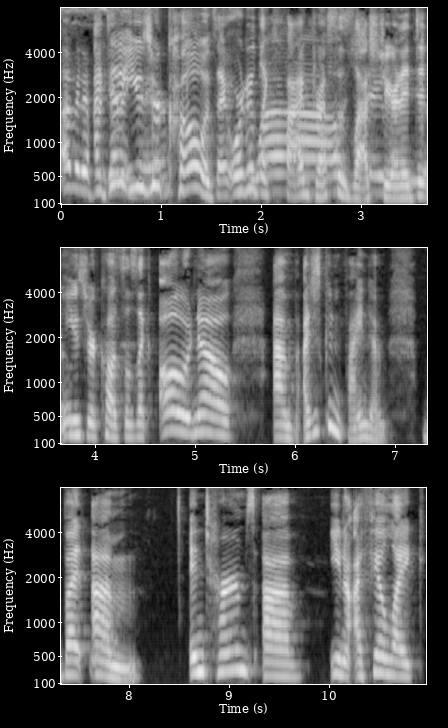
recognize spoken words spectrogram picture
I mean, if I didn't use your there. codes. I ordered like five dresses last year and I didn't you. use your codes. I was like, oh no. Um, I just couldn't find them. But um, in terms of, you know, I feel like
